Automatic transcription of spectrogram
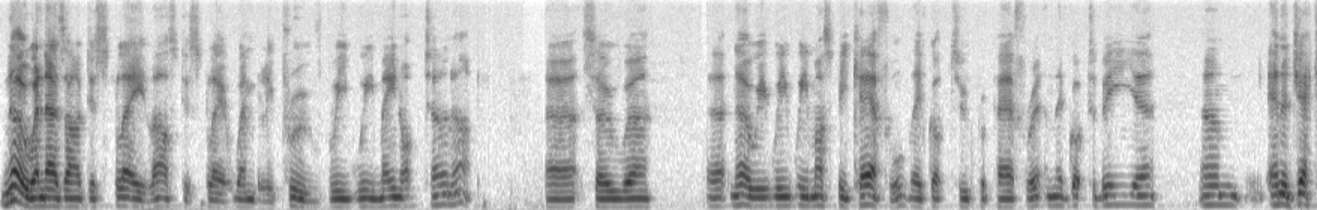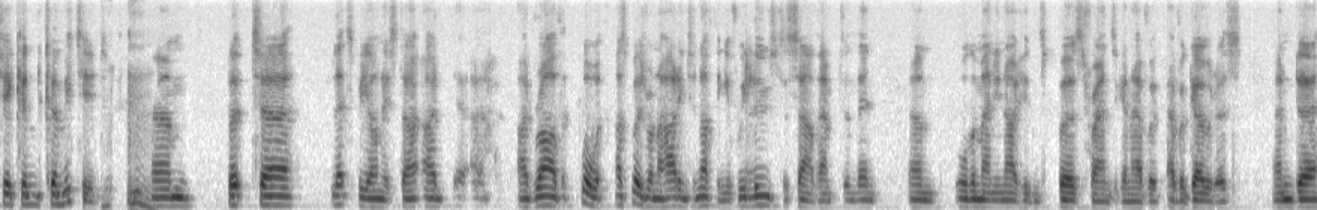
No, and as our display, last display at Wembley proved, we, we may not turn up. Uh, so, uh, uh, no, we, we, we must be careful. They've got to prepare for it and they've got to be uh, um, energetic and committed. um, but uh, let's be honest, I, I, uh, I'd rather. Well, I suppose we're on a hiding to nothing. If we lose to Southampton, then um, all the Man United and Spurs fans are going to have a have a go at us. And uh,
